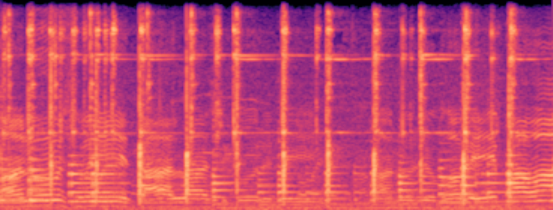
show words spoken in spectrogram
মানুষ হয়ে তালাশ করলে মানুষ ভবে পাওয়া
